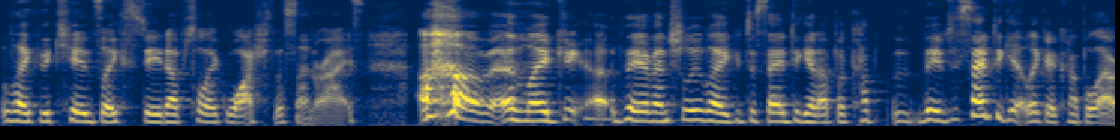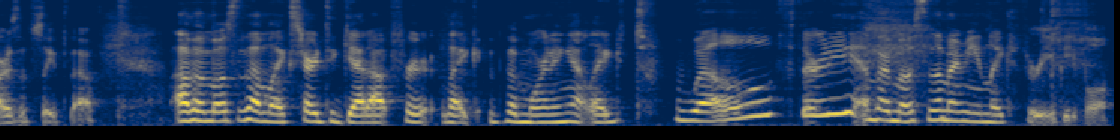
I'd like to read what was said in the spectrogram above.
like the kids like stayed up to like watch the sunrise. Um, and like they eventually like decided to get up a couple. They decided to get like a couple hours of sleep though. Um, and most of them like started to get up for like the morning at like twelve thirty, and by most of them I mean like three people,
